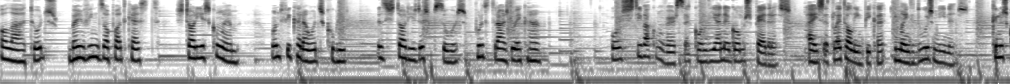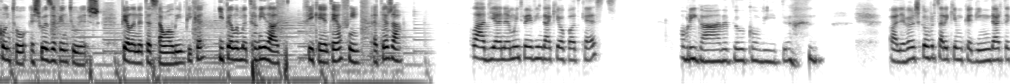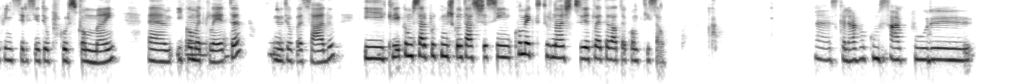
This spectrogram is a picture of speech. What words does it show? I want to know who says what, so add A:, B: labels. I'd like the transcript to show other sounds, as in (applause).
A: Olá a todos, bem-vindos ao podcast Histórias com M, onde ficarão a descobrir as histórias das pessoas por detrás do ecrã. Hoje estive à conversa com Diana Gomes Pedras, ex-atleta olímpica e mãe de duas meninas, que nos contou as suas aventuras pela natação olímpica e pela maternidade. Fiquem até ao fim. Até já! Olá, Diana, muito bem-vinda aqui ao podcast.
B: Obrigada pelo convite. (laughs)
A: Olha, vamos conversar aqui um bocadinho, dar-te a conhecer assim, o teu percurso como mãe um, e como atleta no teu passado. E queria começar por que nos contasses assim, como é que te tornaste atleta de alta competição?
B: Uh, se calhar vou começar por uh,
